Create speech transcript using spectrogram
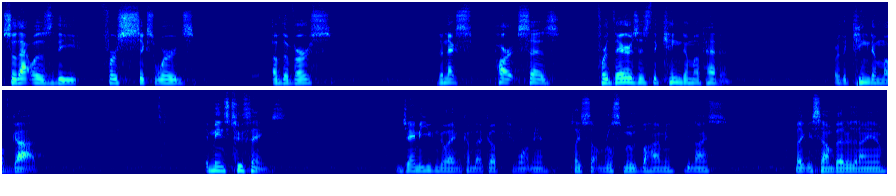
So that was the first six words of the verse. The next part says, For theirs is the kingdom of heaven, or the kingdom of God. It means two things. And Jamie, you can go ahead and come back up if you want, man. Play something real smooth behind me. Be nice. Make me sound better than I am.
